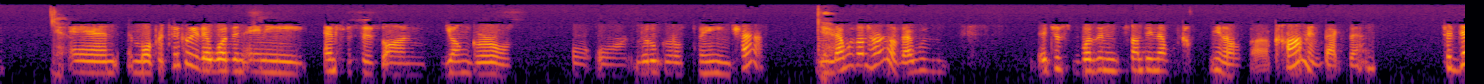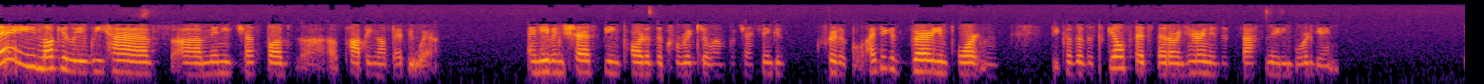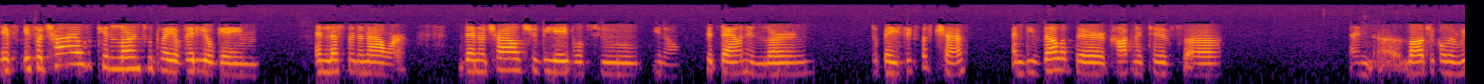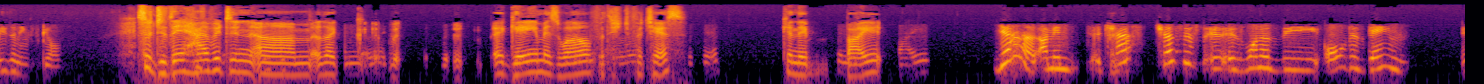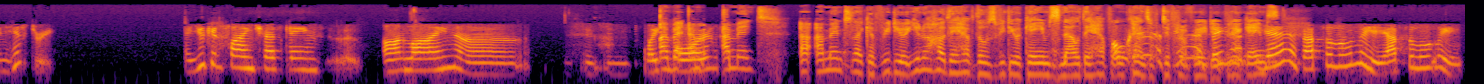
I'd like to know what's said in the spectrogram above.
Yeah. And more particularly, there wasn't any emphasis on young girls or, or little girls playing chess. I yeah. mean, that was unheard of. That was, it just wasn't something that, was, you know, uh, common back then. Today, luckily, we have uh, many chess clubs uh, popping up everywhere, and even chess being part of the curriculum, which I think is critical. I think it's very important because of the skill sets that are inherent in this fascinating board game. If if a child can learn to play a video game in less than an hour, then a child should be able to, you know, sit down and learn the basics of chess and develop their cognitive uh, and uh, logical and reasoning skills. So, do they have it in um, like a game as well for for chess? Can they buy it? Yeah, I mean, chess chess is is one of the oldest games in history, and you can find chess games uh, online. Uh, I, meant, I, meant, I meant like a video. You know how they have those video games now? They have all oh, kinds yes, of different yes, video, video have, games. Yes, absolutely, absolutely,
